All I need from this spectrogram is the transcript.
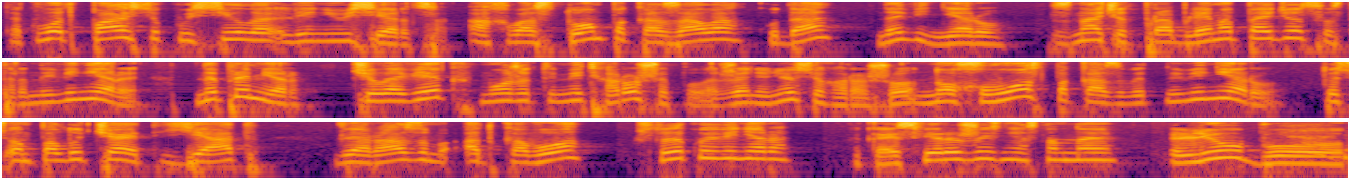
Так вот, пасть укусила линию сердца, а хвостом показала куда? На Венеру значит проблема пойдет со стороны Венеры. Например, человек может иметь хорошее положение, у него все хорошо, но хвост показывает на Венеру. То есть он получает яд для разума от кого? Что такое Венера? Какая сфера жизни основная? Любовь.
